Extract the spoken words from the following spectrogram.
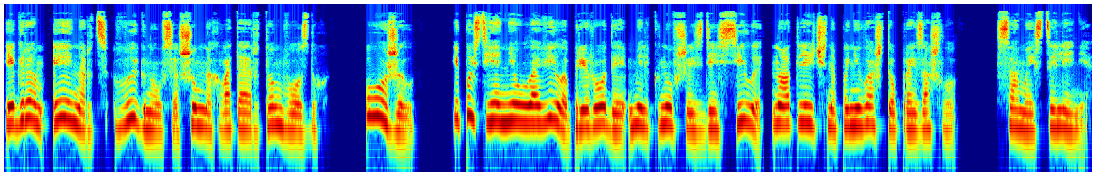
и Грэм Эйнардс выгнулся, шумно хватая ртом воздух. Ожил. И пусть я не уловила природы, мелькнувшей здесь силы, но отлично поняла, что произошло. Самоисцеление.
